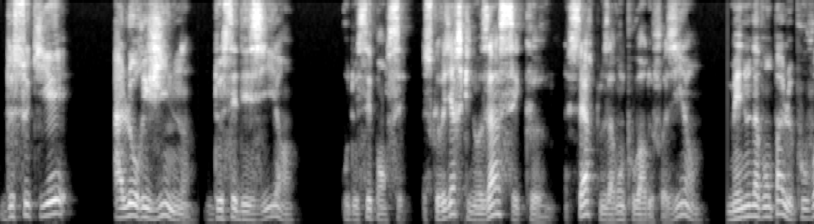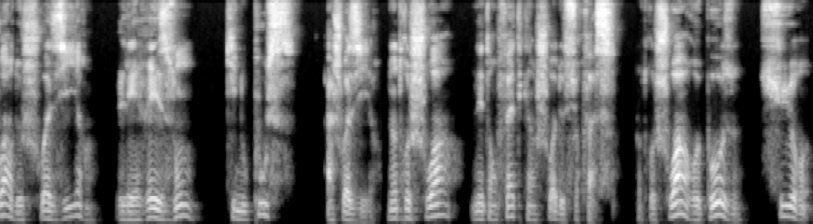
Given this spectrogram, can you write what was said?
de ce qui est à l'origine de ses désirs ou de ses pensées. Ce que veut dire Spinoza, c'est que, certes, nous avons le pouvoir de choisir, mais nous n'avons pas le pouvoir de choisir les raisons qui nous poussent à choisir. Notre choix n'est en fait qu'un choix de surface. Notre choix repose sur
